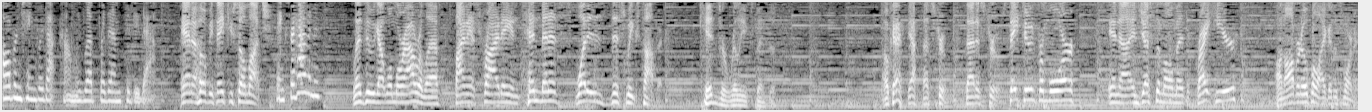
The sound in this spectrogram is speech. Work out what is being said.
AuburnChamber.com. We'd love for them to do that. Anna Hovey, thank you so much. Thanks for having us. Lindsay, we got one more hour left. Finance Friday in 10 minutes. What is this week's topic? Kids are really expensive. Okay, yeah, that's true. That is true. Stay tuned for more in uh, in just a moment, right here on Auburn Opelika this morning.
